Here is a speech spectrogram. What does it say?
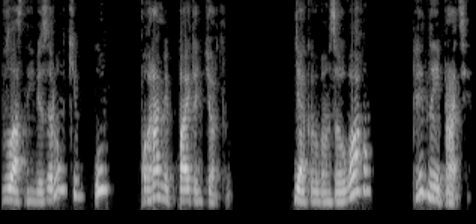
власних візерунків у програмі Python Turtle. Дякую вам за увагу, плідної праці!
